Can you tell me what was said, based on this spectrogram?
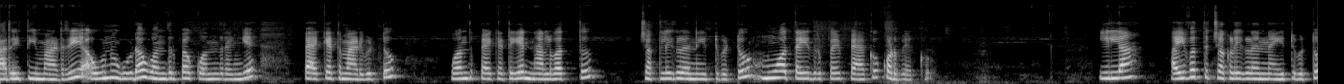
ಆ ರೀತಿ ಮಾಡಿರಿ. ಅವನು ಕೂಡ ಒಂದು ರೂಪಾಯಿ ಕೊಂದ್ರಂಗೆ ಪ್ಯಾಕೆಟ್ ಮಾಡಿಬಿಟ್ಟು ಒಂದು ಪ್ಯಾಕೆಟಿಗೆ ನಲ್ವತ್ತು ಚಕ್ಲಿಗಳನ್ನು ಇಟ್ಬಿಟ್ಟು ಮೂವತ್ತೈದು ರೂಪಾಯಿ ಪ್ಯಾಕು ಕೊಡಬೇಕು. ಇಲ್ಲ ಐವತ್ತು ಚಕ್ಕಡಿಗಳನ್ನು ಇಟ್ಬಿಟ್ಟು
